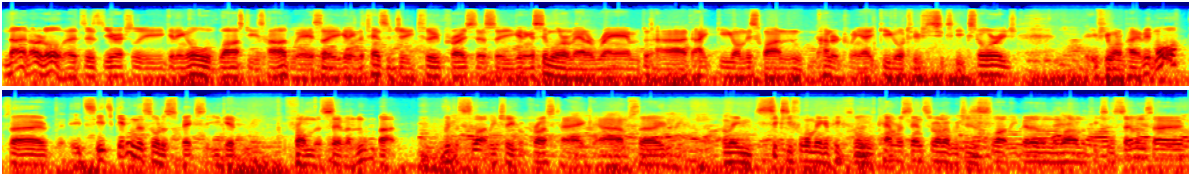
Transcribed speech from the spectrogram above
No, not at all. It's just you're actually getting all of last year's hardware. So you're getting the Tensor G2 processor, you're getting a similar amount of RAM, uh, 8 gig on this one, 128 gig or 256 gig storage, if you want to pay a bit more. So it's it's getting the sort of specs that you get from the 7, but with a slightly cheaper price tag. Um, so, I mean, 64 megapixel camera sensor on it, which is slightly better than the one on the Pixel 7. So,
